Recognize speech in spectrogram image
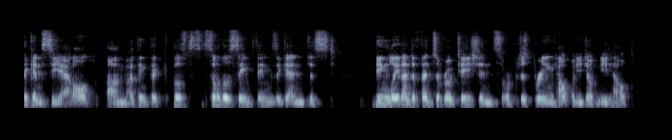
against Seattle. Um, I think that those some of those same things again just being late on defensive rotations or just bringing help when you don't need help.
